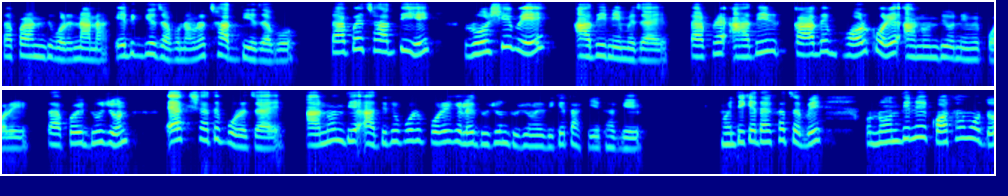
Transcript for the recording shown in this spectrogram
তারপর আনন্দি বলে, না না, এদিক দিয়ে যাব না, আমরা ছাদ দিয়ে যাব। তারপরে ছাদ দিয়ে রশি বেয়ে আদি নেমে যায়। তারপরে আদির কাঁধে ভর করে আনন্দিও নেমে পড়ে। তারপরে দুজন একসাথে পড়ে যায়। আনন্দি আদির উপরে পড়ে গেলে দুজন দুজনের দিকে তাকিয়ে থাকে। ওইদিকে দেখা যাবে নন্দিনীর কথা মতো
